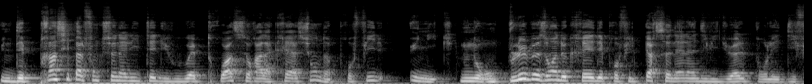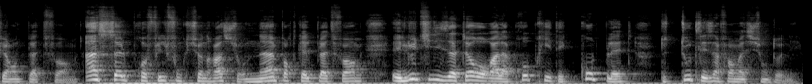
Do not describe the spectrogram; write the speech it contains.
une des principales fonctionnalités du Web 3 sera la création d'un profil unique. Nous n'aurons plus besoin de créer des profils personnels individuels pour les différentes plateformes. Un seul profil fonctionnera sur n'importe quelle plateforme et l'utilisateur aura la propriété complète de toutes les informations données.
